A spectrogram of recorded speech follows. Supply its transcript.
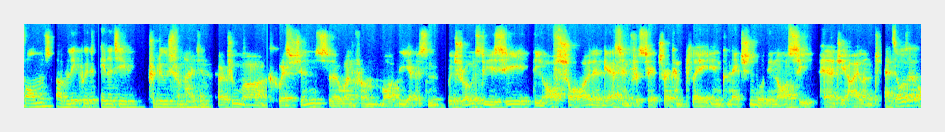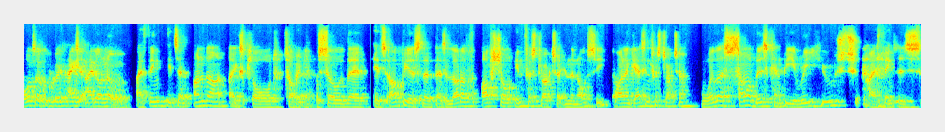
forms of liquid energy produced from hydrogen. There are two more questions. Uh, one from Morten Jeppesen. Which roles do you see the offshore oil and gas infrastructure can play in connection with the North Sea energy island? That's also also a good question. Actually, I don't know. I think it's an underexplored topic. So that it's obvious that there's a lot of offshore infrastructure in the North Sea, oil and gas infrastructure. Whether some of this can be reused, I think is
